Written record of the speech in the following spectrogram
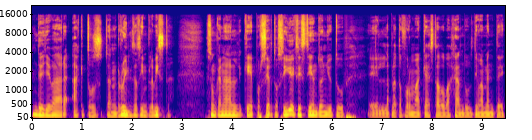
de llevar actos tan ruines a simple vista. Es un canal que, por cierto, sigue existiendo en YouTube. Eh, la plataforma que ha estado bajando últimamente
